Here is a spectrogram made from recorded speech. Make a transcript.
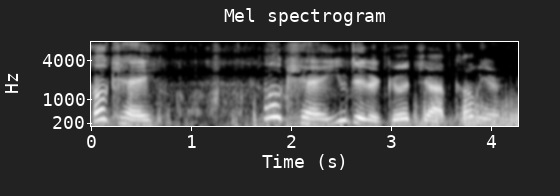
Okay. Okay, you did a good job. Come here.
